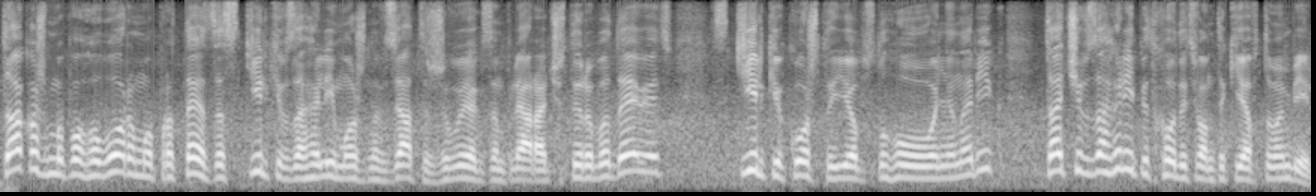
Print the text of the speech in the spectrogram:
Також ми поговоримо про те, за скільки взагалі можна взяти живий екземпляр А4Б9, скільки коштує її обслуговування на рік, та чи взагалі підходить вам такий автомобіль.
